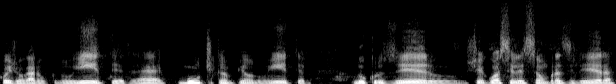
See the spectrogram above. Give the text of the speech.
foi jogar no, no Inter, né, multicampeão no Inter, no Cruzeiro, chegou à seleção brasileira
